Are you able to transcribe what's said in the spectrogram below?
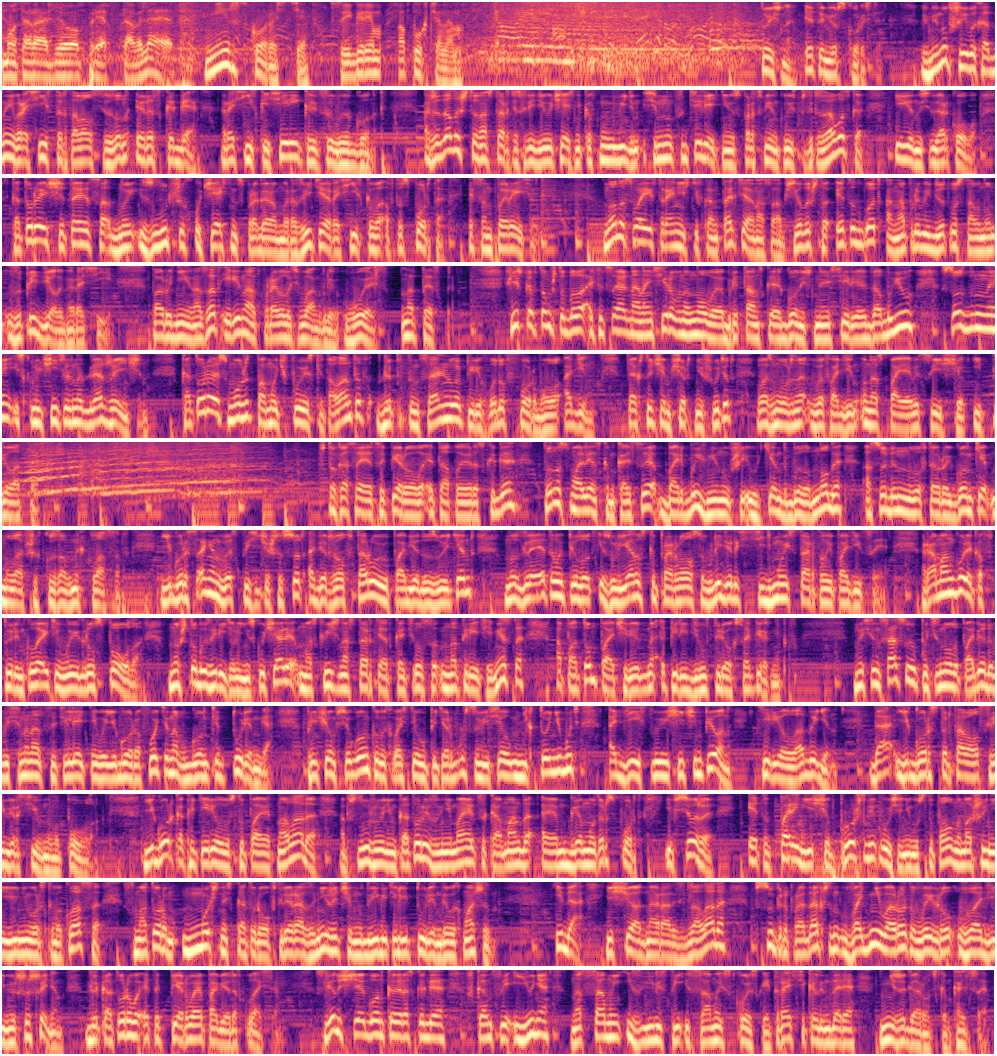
Моторадио представляет Мир скорости с Игорем Апухтиным. Точно, это мир скорости. В минувшие выходные в России стартовал сезон РСКГ – российской серии кольцевых гонок. Ожидалось, что на старте среди участников мы увидим 17-летнюю спортсменку из Петрозаводска Ирину Сидоркову, которая считается одной из лучших участниц программы развития российского автоспорта – SMP Racing. Но на своей страничке ВКонтакте она сообщила, что этот год она проведет в основном за пределами России. Пару дней назад Ирина отправилась в Англию, в Уэльс, на тесты. Фишка в том, что была официально анонсирована новая британская гоночная серия W, созданная исключительно для женщин, которая сможет помочь в поиске талантов для потенциального перехода в Формулу-1. Так что, чем черт не шутит, возможно, в F1 у нас появится еще и пилотес. Что касается первого этапа РСКГ, то на Смоленском кольце борьбы в минувший уикенд было много, особенно во второй гонке младших кузовных классов. Егор Санин в С-1600 одержал вторую победу за уикенд, но для этого пилот из Ульяновска прорвался в лидеры с седьмой стартовой позиции. Роман Голиков в Туринг Лайте выиграл с Поула, но чтобы зрители не скучали, москвич на старте откатился на третье место, а потом поочередно опередил трех соперников. На сенсацию потянула победа 18-летнего Егора Фокина в гонке Туринга. Причем всю гонку на хвосте у петербуржца висел не кто-нибудь, а действующий чемпион Кирилл Ладыгин. Да, Егор стартовал с реверсивного пола. Егор, как и Кирилл, выступает на «Лада», обслуживанием которой занимается команда АМГ Моторспорт. И все же этот парень еще прошлой осенью выступал на машине юниорского класса с мотором, мощность которого в три раза ниже, чем у двигателей туринговых машин. И да, еще одна радость для Лада. В суперпродакшн в одни ворота выиграл Владимир Шишенин, для которого это первая победа в классе. Следующая гонка РСКГ в конце июня на самой извилистой и самой скользкой трассе календаря Нижегородском кольце.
